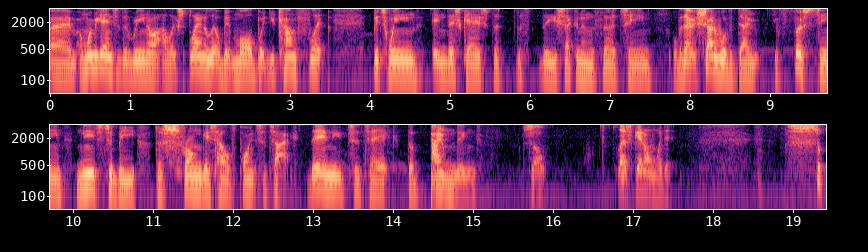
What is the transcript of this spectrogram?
Um, and when we get into the arena, I'll explain a little bit more, but you can flip between, in this case, the, the, the second and the third team. But without a shadow of a doubt, your first team needs to be the strongest health points attack. They need to take the pounding. So, let's get on with it. So,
